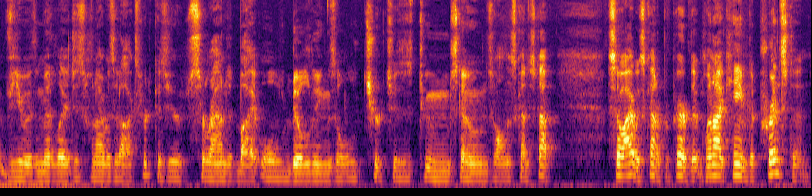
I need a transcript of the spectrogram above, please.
view of the Middle Ages when I was at Oxford because you're surrounded by old buildings, old churches, tombstones, all this kind of stuff. So I was kind of prepared. But when I came to Princeton,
